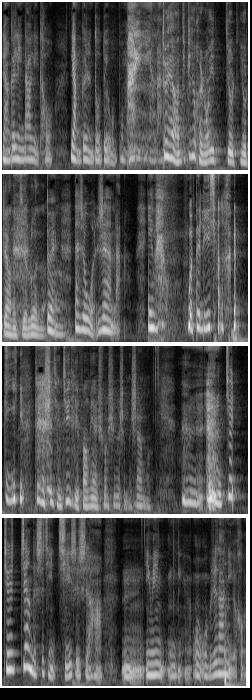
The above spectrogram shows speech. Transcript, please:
两个领导里头两个人都对我不满意了，对呀、这这就很容易就有这样的结论了。对，但是我认了，因为我的理想很低。这个事情具体方面说是个什么事儿吗？嗯 就就是这样的事情，其实是哈，嗯，因为嗯，我我不知道你以后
